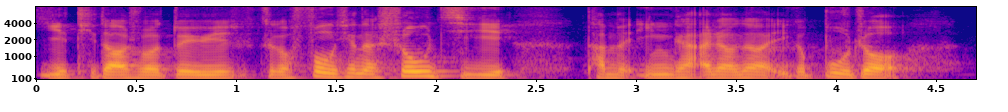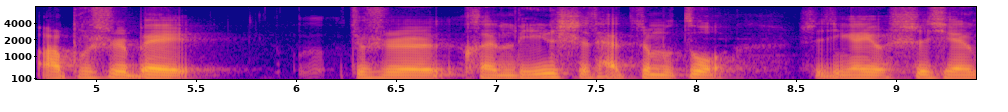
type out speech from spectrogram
也提到说，对于这个奉献的收集，他们应该按照那样一个步骤，而不是被就是很临时才这么做，是应该有事先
